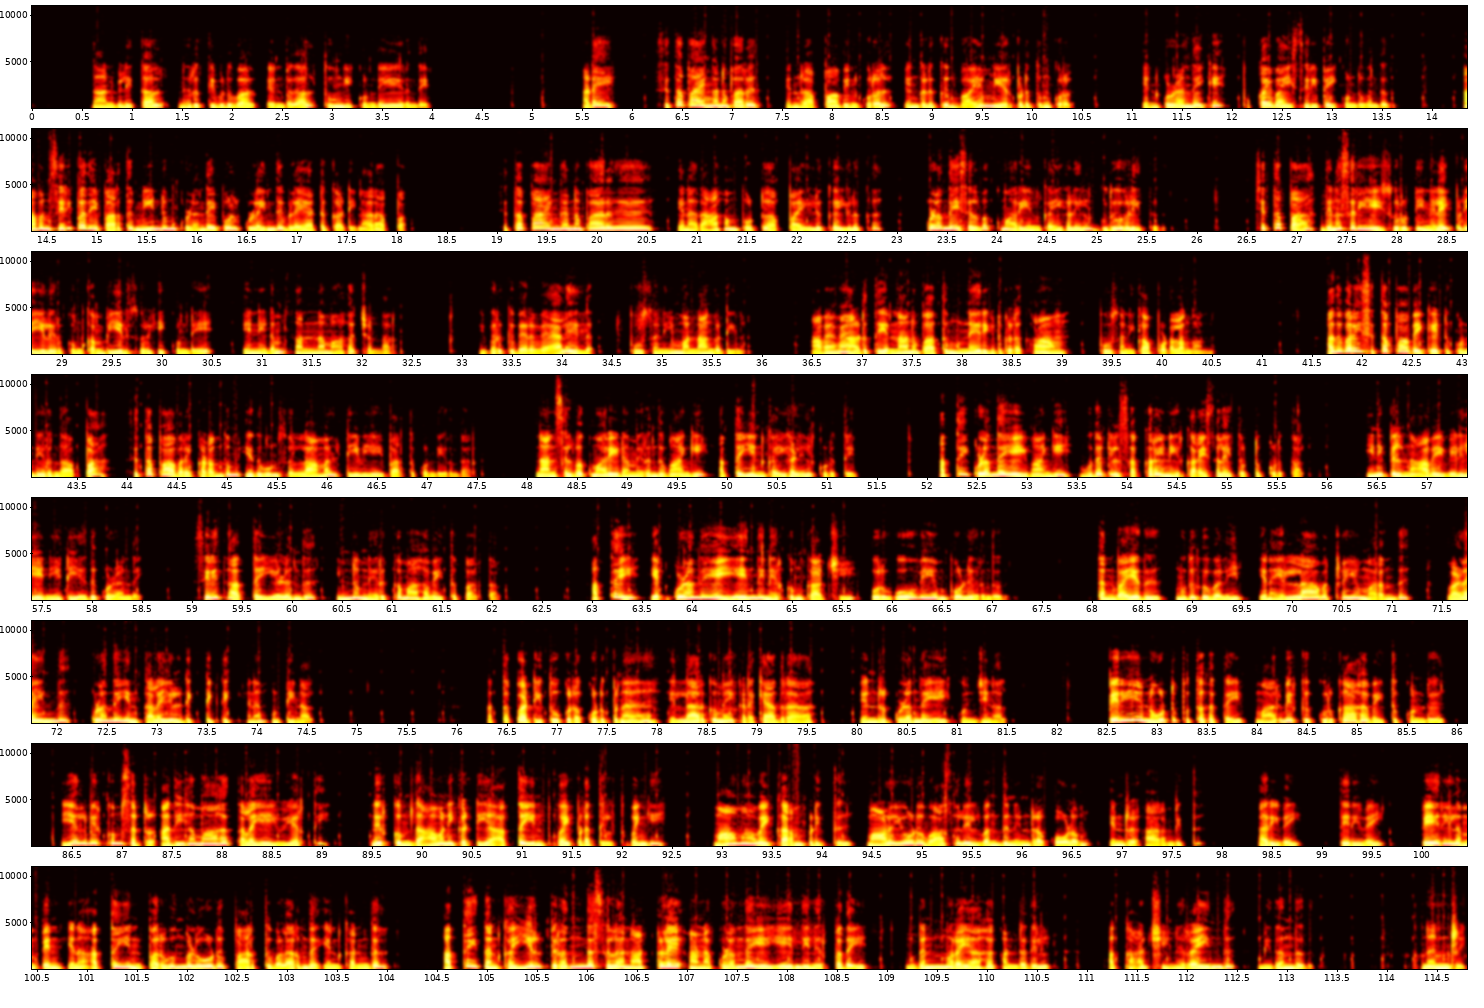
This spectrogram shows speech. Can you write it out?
நான் விழித்தால் நிறுத்தி விடுவாள் என்பதால் தூங்கிக் கொண்டே இருந்தேன். அடே சித்தப்பா எங்கன்னு பாரு என்ற அப்பாவின் குரல் எங்களுக்கு பயம் ஏற்படுத்தும் குரல். என் குழந்தைக்கு புக்கைவாய் சிரிப்பை கொண்டு வந்தது. அவன் சிரிப்பதை பார்த்து மீண்டும் குழந்தை போல் குலைந்து விளையாட்டு காட்டினார் அப்பா. சித்தப்பா எங்கன்னு பாரு என ராகம் போட்டு அப்பா இழுக்க இழுக்க குழந்தை செல்வகுமாரியின் கைகளில் குதூகலித்தது. சித்தப்பா தினசரியை சுருட்டி நிலைப்படியில் இருக்கும் கம்பியில் சுருகி கொண்டே என்னிடம் சன்னமாக சொன்னார். இவருக்கு வேற வேலை இல்லை. பூசணியும் மண்ணாங்கட்டின அவன் அடுத்து என்னான்னு பார்த்து முன்னேறிக்கிட்டு கிடக்கான். பூசணிக்கா புடலங்கான்னு. அதுவரை சித்தப்பாவை கேட்டுக்கொண்டிருந்த அப்பா சித்தப்பா அவரை கடந்தும் எதுவும் சொல்லாமல் டிவியை பார்த்து கொண்டிருந்தார். நான் செல்வகுமாரியிடம் இருந்து வாங்கி அத்தையின் கைகளில் கொடுத்தேன். அத்தை குழந்தையை வாங்கி உதட்டில் சர்க்கரை நீர் கரைசலை தொட்டு கொடுத்தாள். இனிப்பில் நாவை வெளியே நீட்டியது குழந்தை. சிரித்த அத்தை எழுந்து இன்னும் நெருக்கமாக வைத்து பார்த்தாள். அத்தை என் குழந்தையை ஏந்தி நிற்கும் காட்சி ஒரு ஓவியம் போல் இருந்தது. தன் வயது முதுகு வலி என எல்லாவற்றையும் மறந்து வளைந்து குழந்தையின் தலையில் டிக் டிக் டிக் என முட்டினாள். அத்தப்பாட்டி தூக்குற கொடுப்புன எல்லாருக்குமே கிடைக்காதுரா என்று குழந்தையை கொஞ்சினாள். பெரிய நோட்டு புத்தகத்தை மார்பிற்கு குறுக்காக வைத்துக்கொண்டு இயல்பிற்கும் சற்று அதிகமாக தலையை உயர்த்தி நிற்கும் தாவணி கட்டிய அத்தையின் புகைப்படத்தில் துவங்கி மாமாவை கரம் பிடித்து மாலையோடு வாசலில் வந்து நின்ற கோலம் என்று ஆரம்பித்து அறிவை தெரிவை பேரிளம் பெண் என அத்தையின் பருவங்களோடு பார்த்து வளர்ந்த என் கண்கள் அத்தை தன் கையில் பிறந்த சில நாட்களே ஆன குழந்தையை ஏந்தி நிற்பதை முதன்முறையாக கண்டதில் அக்காட்சி நிறைந்து மிதந்தது. நன்றி.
